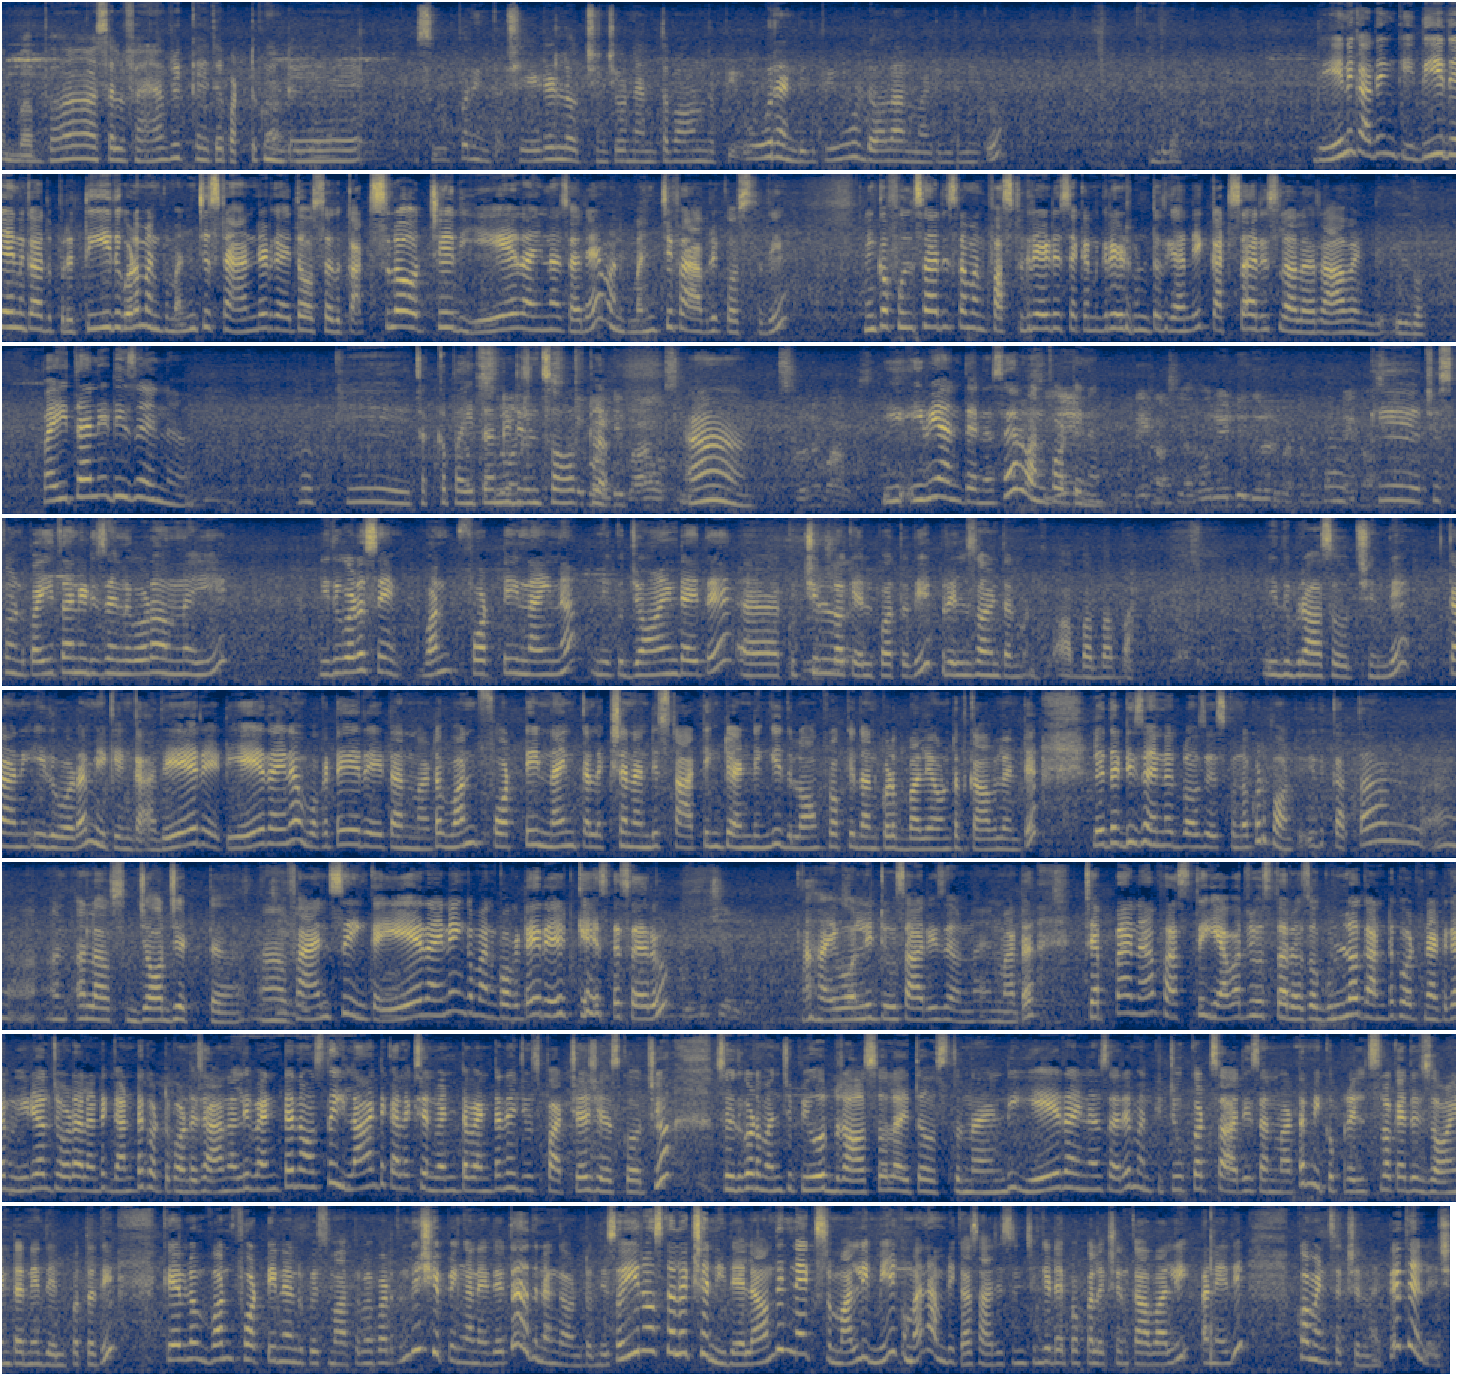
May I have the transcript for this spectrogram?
అబ్బబ్బా అసలు ఫ్యాబ్రిక్ అయితే పట్టుకుంటే సూపర్ ఇంకా. షేడెడ్లో వచ్చింది చూడండి ఎంత బాగుందో. ప్యూర్ అండి ఇది ప్యూర్ డోలా అనమాట ఇంకా మీకు. ఇదిగో. దేనికి అదే ఇంక ఇది ఇదేని కాదు ప్రతిది కూడా మనకి మంచి స్టాండర్డ్గా అయితే వస్తుంది. కట్స్లో వచ్చేది ఏదైనా సరే మనకి మంచి ఫ్యాబ్రిక్ వస్తుంది. ఇంకా ఫుల్ శారీస్లో మనకి ఫస్ట్ గ్రేడ్ సెకండ్ గ్రేడ్ ఉంటుంది కానీ కట్ శారీస్లో అలా రావండి. ఇదిగో. Paithani design okay. చక్క పైతాని డిజైన్ సాఫ్ట్లో. ఇవి అంతేనా సార్? వన్ ఫార్టీనా. ఓకే చూసుకోండి. పైతాని డిజైన్లు కూడా ఉన్నాయి. ఇది కూడా సేమ్ వన్ ఫార్టీ నైన్ మీకు జాయింట్ అయితే కుర్చీల్లోకి వెళ్ళిపోతుంది. ప్రిల్ జాయింట్ అనమాట అబ్బాబ్బా ఇది బ్రాసో వచ్చింది. కానీ ఇది కూడా మీకు ఇంకా అదే రేట్ ఏదైనా ఒకటే రేట్ అనమాట వన్ ఫార్టీ నైన్ కలెక్షన్ అండి. స్టార్టింగ్ టు ఎండింగ్ ఇది లాంగ్ ఫ్రాక్కి దానికి కూడా భలే ఉంటుంది కావాలంటే. లేదా డిజైనర్ బ్లౌజ్ వేసుకున్నా కూడా బాగుంటుంది. ఇది కథ అలా వస్తుంది. జార్జెట్ ఫ్యాన్సీ ఇంకా ఏదైనా ఇంకా మనకు ఒకటే రేట్కి వేసేసారు. ఇవి ఓన్లీ టూ సారీసే ఉన్నాయన్నమాట. చెప్పానా ఫస్ట్ ఎవరు చూస్తారో? సో గుళ్ళో గంట కొట్టినట్టుగా వీడియోలు చూడాలంటే గంట కొట్టుకోండి ఛానల్ని వెంటనే వస్తే ఇలాంటి కలెక్షన్ వెంట వెంటనే చూసి పర్చేస్ చేసుకోవచ్చు. సో ఇది కూడా మంచి ప్యూర్ బ్రాసోలు అయితే వస్తున్నాయండి. ఏదైనా సరే మనకి టూ కట్ సారీస్ అనమాట మీకు ప్రిల్స్లోకి అయితే జాయింట్ అనేది వెళ్ళిపోతుంది. కేవలం వన్ ఫార్టీ నైన్ రూపీస్ మాత్రమే పడుతుంది. షిప్పింగ్ అనేది అయితే అదనంగా ఉంటుంది. సో ఈ రోజు కలెక్షన్ ఇది ఎలా ఉంది? నెక్స్ట్ మళ్ళీ మీకు మన అంబికా సారీస్ నుంచి ఇంకే టైప్ ఆఫ్ కలెక్షన్ కావాలి అనేది కామెంట్ సెక్షన్లో అయితే తెలియజేయండి.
